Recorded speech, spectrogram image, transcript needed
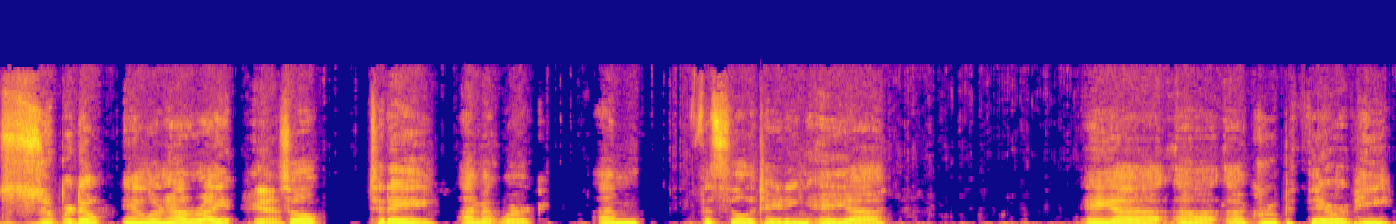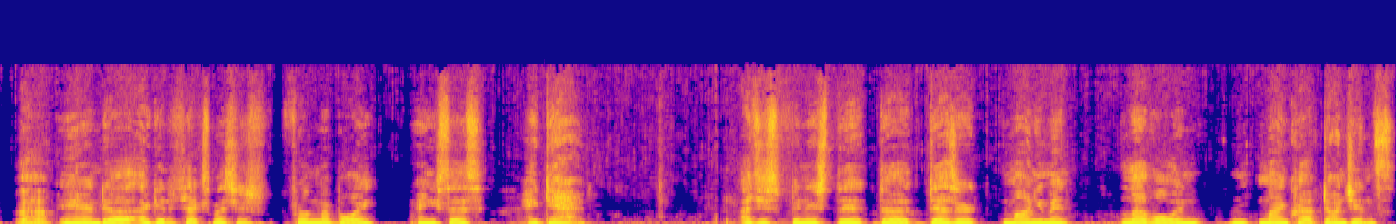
super dope, and learn how to write. yeah. So today, I'm at work. I'm facilitating a, uh, a, uh, uh, a group therapy Uh-huh. and uh, I get a text message from my boy, and he says, "Hey, Dad, I just finished the the desert monument level in Minecraft Dungeons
